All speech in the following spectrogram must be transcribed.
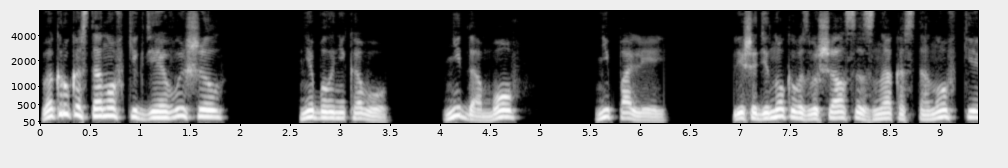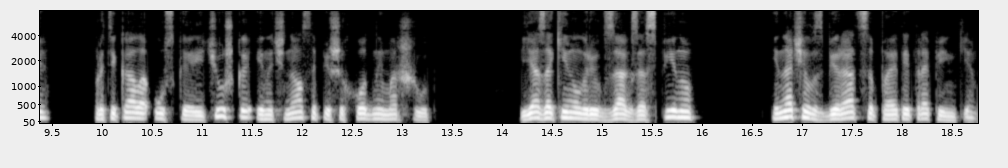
Вокруг остановки, где я вышел, не было никого. Ни домов, ни полей. Лишь одиноко возвышался знак остановки, протекала узкая речушка и начинался пешеходный маршрут. Я закинул рюкзак за спину и начал взбираться по этой тропинке.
